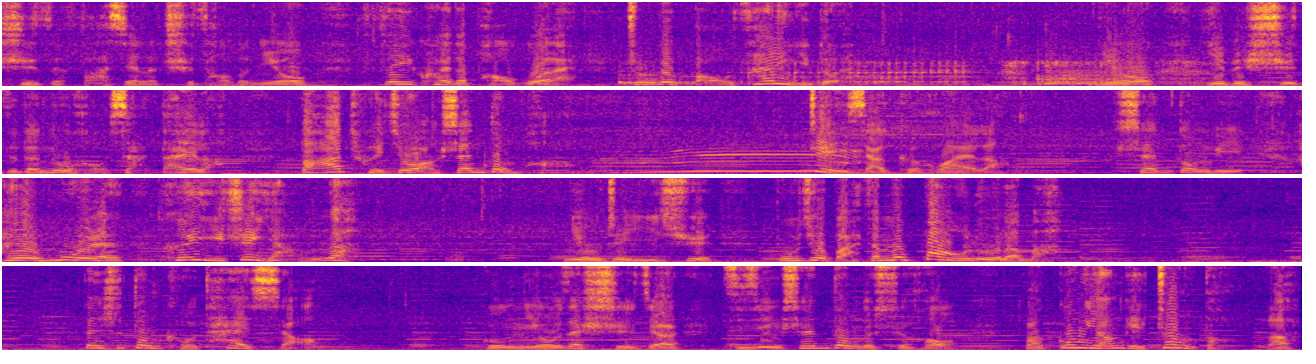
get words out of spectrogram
狮子发现了吃草的牛，飞快地跑过来，准备饱餐一顿。牛也被狮子的怒吼吓呆了，拔腿就往山洞跑。这下可坏了，山洞里还有牧人和一只羊啊！牛这一去，不就把他们暴露了吗？但是洞口太小，公牛在使劲挤进山洞的时候，把公羊给撞倒了。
